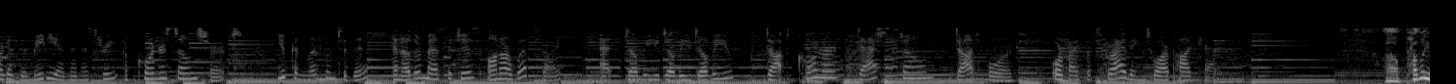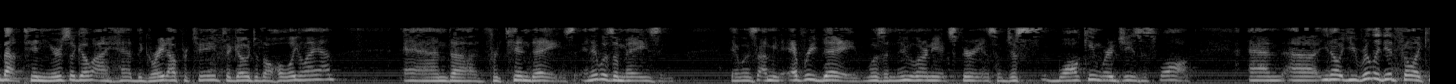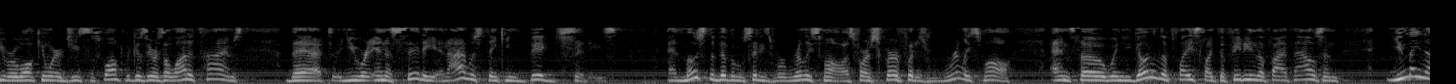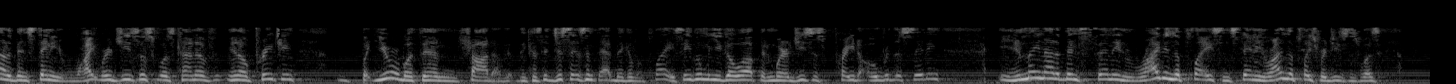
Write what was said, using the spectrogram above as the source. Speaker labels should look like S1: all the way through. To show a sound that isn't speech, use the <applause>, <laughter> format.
S1: part of the media ministry of Cornerstone Church. You can listen to this and other messages on our website at www.corner-stone.org or by subscribing to our podcast.
S2: Uh, probably about 10 years ago, I had the great opportunity to go to the Holy Land and uh, for 10 days, and it was amazing. It was, I mean, every day was a new learning experience of just walking where Jesus walked. And, uh, you know, you really did feel like you were walking where Jesus walked because there was a lot of times that you were in a city, and I was thinking big cities. And most of the biblical cities were really small. As far as square foot is really small. And so when you go to the place like the feeding of the 5,000, you may not have been standing right where Jesus was kind of, you know, preaching, but you're within shot of it because it just isn't that big of a place. Even when you go up and where Jesus prayed over the city, you may not have been standing right in the place and standing right in the place where Jesus was,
